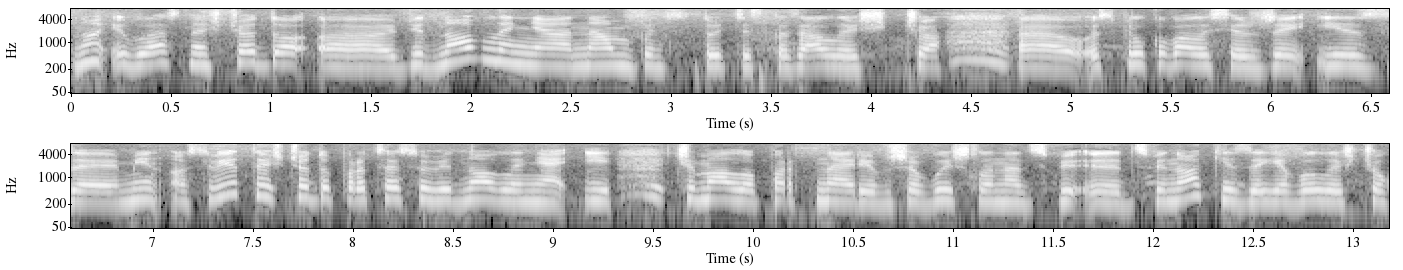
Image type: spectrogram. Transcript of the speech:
Ну і власне щодо е, відновлення, нам в інституті сказали, що е, спілкувалися вже із Міносвіти щодо процесу відновлення, і чимало партнерів вже вийшли на е, дзвінок і заявили, що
